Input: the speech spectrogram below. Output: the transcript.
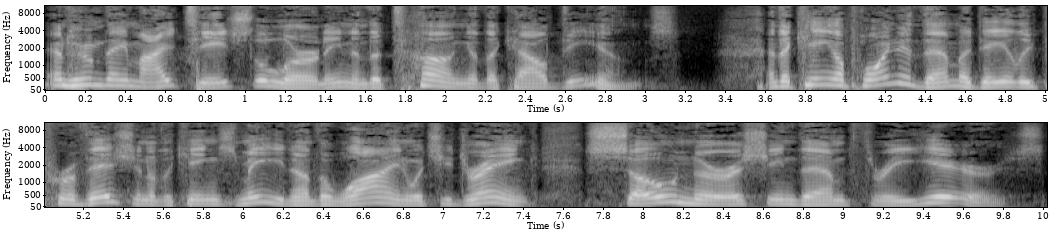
and whom they might teach the learning and the tongue of the Chaldeans. And the king appointed them a daily provision of the king's meat and of the wine which he drank, so nourishing them three years,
